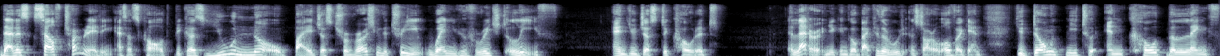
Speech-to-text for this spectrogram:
that is self-terminating, as it's called, because you know by just traversing the tree when you have reached a leaf, and you just decode it a letter, and you can go back to the root and start all over again. You don't need to encode the length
